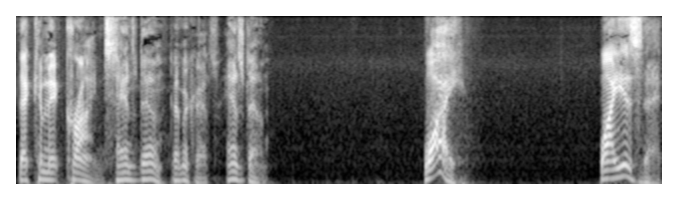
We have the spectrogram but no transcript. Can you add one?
that commit crimes? Hands down, Democrats. Hands down. Why? Why is that?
